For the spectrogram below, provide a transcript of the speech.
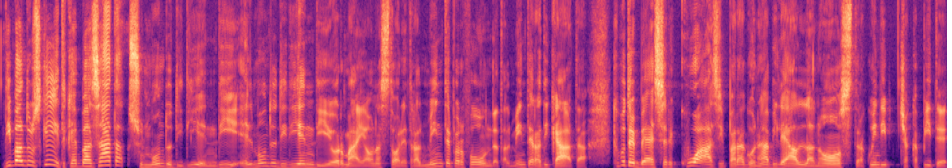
di Baldur's Gate, che è basata sul mondo di D&D e il mondo di D&D ormai ha una storia talmente profonda, talmente radicata, che potrebbe essere quasi paragonabile alla nostra. Quindi, cioè, capite,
